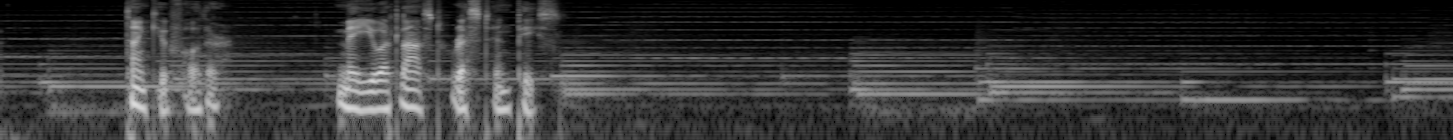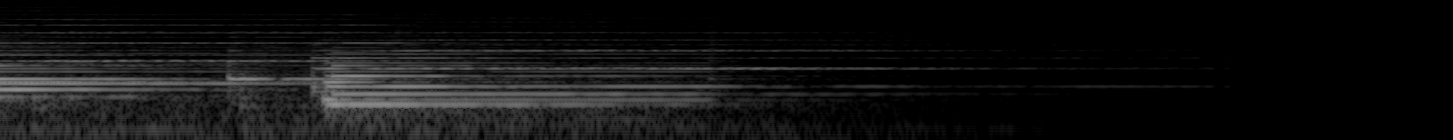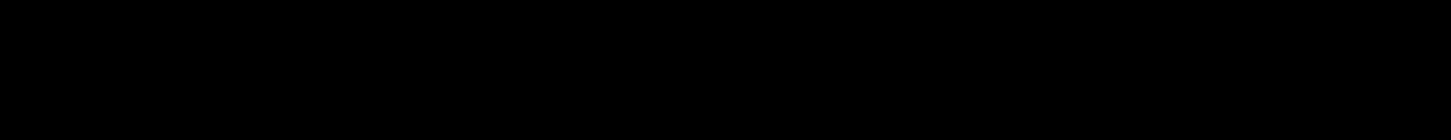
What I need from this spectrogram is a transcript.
Thank you, Father. May you at last rest in peace.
